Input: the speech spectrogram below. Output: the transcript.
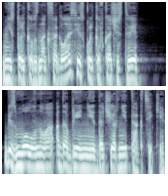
не столько в знак согласия, сколько в качестве безмолвного одобрения дочерней тактики.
